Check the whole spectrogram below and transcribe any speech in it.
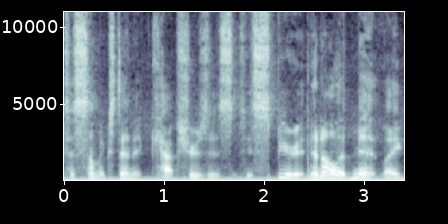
to some extent it captures his, his spirit. And I'll admit, like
